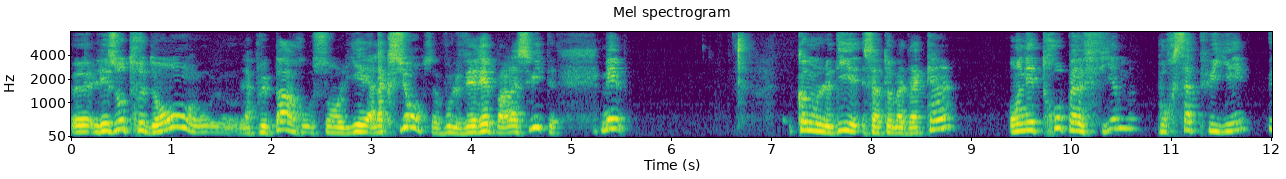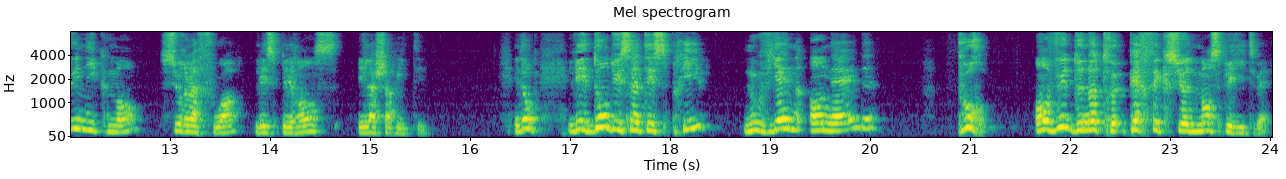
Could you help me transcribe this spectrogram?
euh, les autres dons, la plupart sont liés à l'action, ça vous le verrez par la suite. Mais, comme le dit saint Thomas d'Aquin, on est trop infirme pour s'appuyer uniquement sur la foi, l'espérance et la charité. Et donc, les dons du Saint-Esprit nous viennent en aide pour, en vue de notre perfectionnement spirituel.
